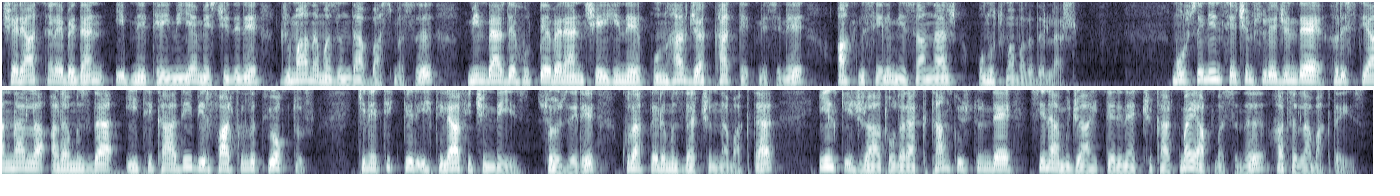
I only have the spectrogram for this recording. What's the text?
şeriat talep eden İbni Teymiye mescidini cuma namazında basması, minberde hutbe veren şeyhini hunharca katletmesini aklı selim insanlar unutmamalıdırlar. Mursi'nin seçim sürecinde Hristiyanlarla aramızda itikadi bir farklılık yoktur. Kinetik bir ihtilaf içindeyiz sözleri kulaklarımızda çınlamakta, ilk icraat olarak tank üstünde Sina mücahitlerine çıkartma yapmasını hatırlamaktayız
